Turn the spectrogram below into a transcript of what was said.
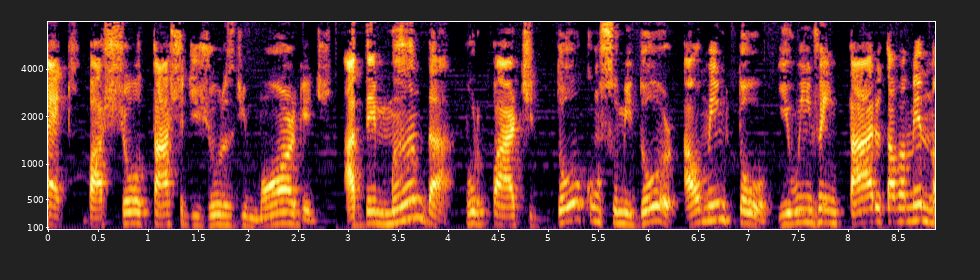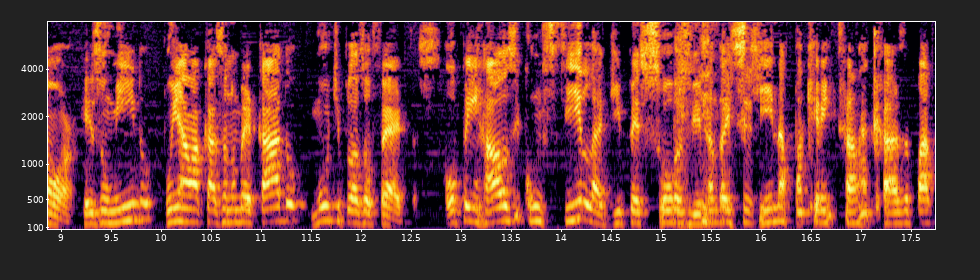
check, baixou taxa de juros de mortgage, a demanda por parte do consumidor aumentou e o inventário estava menor. Resumindo, punha uma casa no mercado, múltiplas ofertas. Open house com fila de pessoas virando a esquina para querer entrar na casa, para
